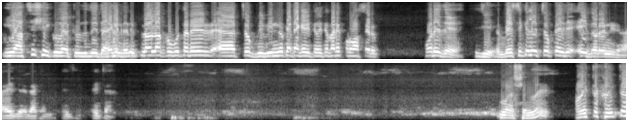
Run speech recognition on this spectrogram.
ই আছে সেইগুলো একটু যদি দেখেন। কবুতরের চোখ বিভিন্ন ক্যাটাগরিতে হইতে পারে ক্রসের পরে যে বেসিক্যালি চোখটা এই যে এই ধরনের হয় এই যে দেখেন এই যে মাশাআল্লাহ অনেকটা খানিকটা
